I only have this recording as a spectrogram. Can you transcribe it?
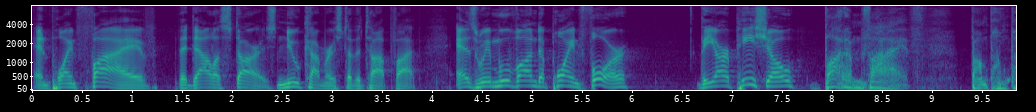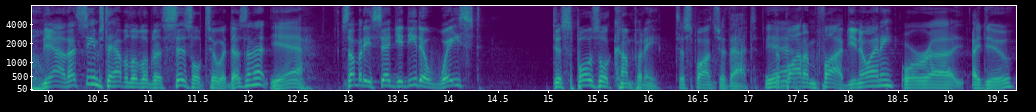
And point five, the Dallas Stars, newcomers to the top five. As we move on to point four, the RP show, bottom five. Bum, bum, bum. Yeah, that seems to have a little bit of sizzle to it, doesn't it? Yeah. Somebody said you need a waste disposal company to sponsor that. Yeah. The bottom five. Do you know any? Or uh, I do.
